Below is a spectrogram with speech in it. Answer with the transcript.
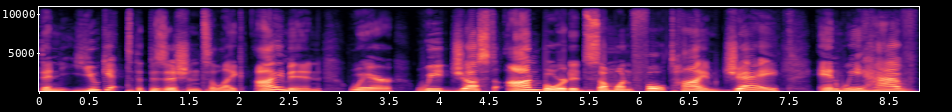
then you get to the position to like I'm in where we just onboarded someone full time, Jay, and we have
